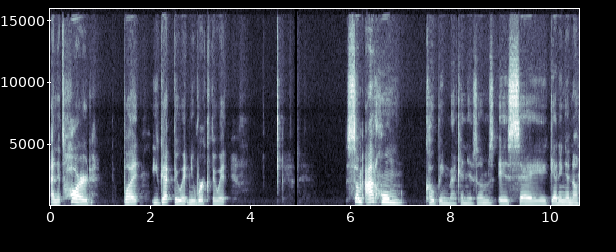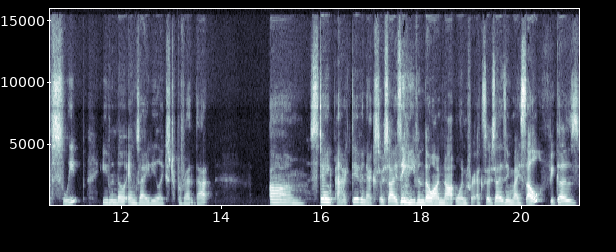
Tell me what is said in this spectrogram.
and it's hard, but you get through it and you work through it some at home coping mechanisms is, say, getting enough sleep, even though anxiety likes to prevent that. Um, staying active and exercising, even though I'm not one for exercising myself, because,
